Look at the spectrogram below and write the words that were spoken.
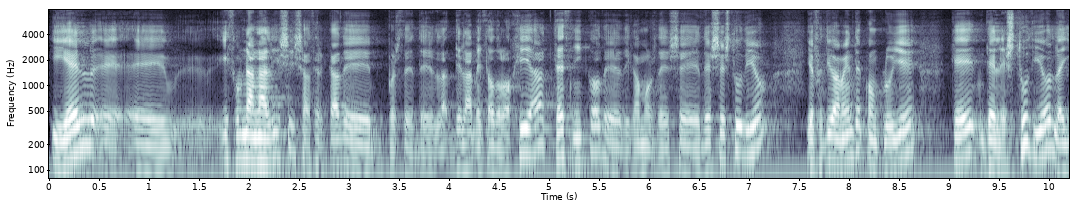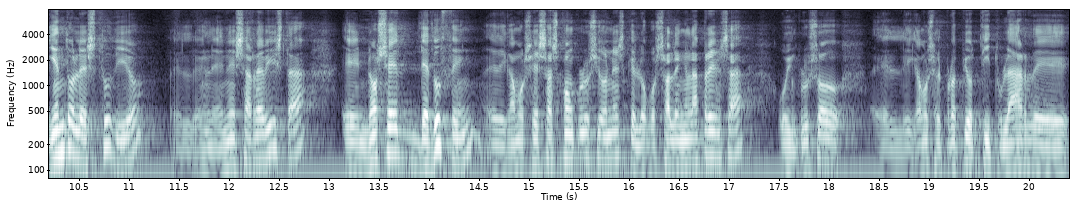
y él eh, eh, hizo un análisis acerca de, pues de, la, metodología técnico de, digamos, de, ese, de ese estudio y efectivamente concluye que del estudio, leyendo el estudio en, esa revista, eh, no se deducen digamos, esas conclusiones que luego salen en la prensa o incluso el, digamos, el propio titular de,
